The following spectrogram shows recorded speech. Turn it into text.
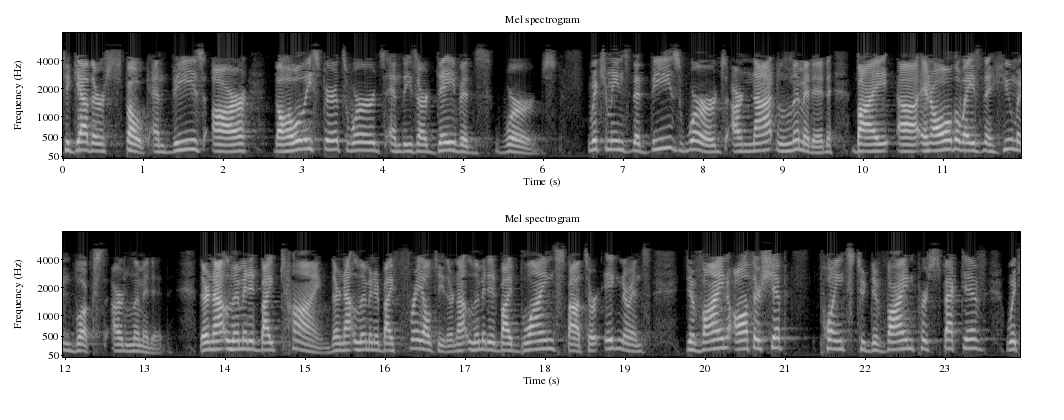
together spoke. And these are the Holy Spirit's words and these are David's words. Which means that these words are not limited by, uh, in all the ways the human books are limited. They're not limited by time. They're not limited by frailty. They're not limited by blind spots or ignorance. Divine authorship points to divine perspective, which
